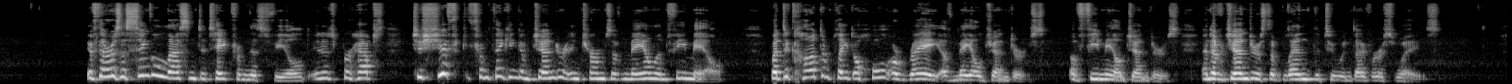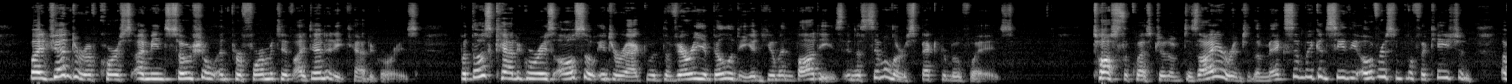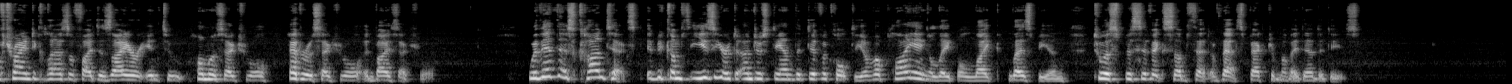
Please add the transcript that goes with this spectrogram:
If there is a single lesson to take from this field, it is perhaps to shift from thinking of gender in terms of male and female, but to contemplate a whole array of male genders, of female genders, and of genders that blend the two in diverse ways. By gender, of course, I mean social and performative identity categories, but those categories also interact with the variability in human bodies in a similar spectrum of ways. Toss the question of desire into the mix, and we can see the oversimplification of trying to classify desire into homosexual, heterosexual, and bisexual. Within this context, it becomes easier to understand the difficulty of applying a label like lesbian to a specific subset of that spectrum of identities.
